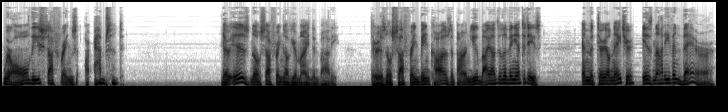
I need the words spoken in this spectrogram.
where all these sufferings are absent. There is no suffering of your mind and body. There is no suffering being caused upon you by other living entities. And material nature is not even there.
